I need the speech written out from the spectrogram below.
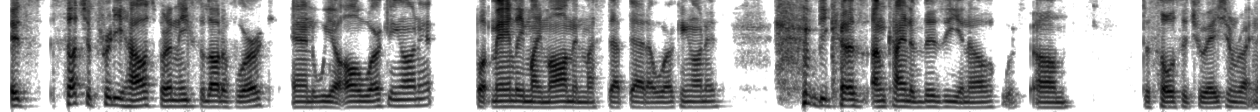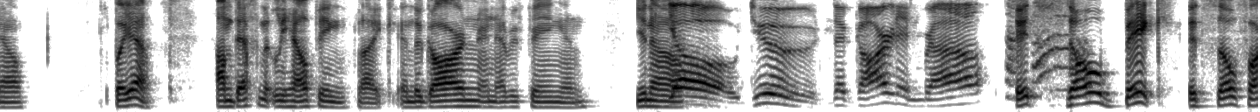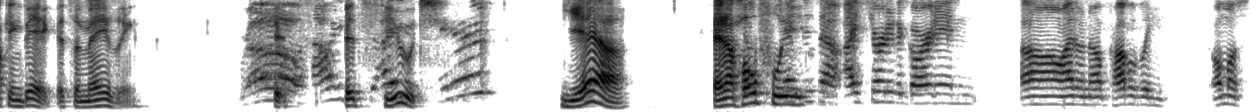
it's such a pretty house, but it needs a lot of work, and we are all working on it. But mainly my mom and my stepdad are working on it because I'm kind of busy, you know, with um this whole situation right now. But yeah, I'm definitely helping like in the garden and everything, and you know. Yo, dude, the garden, bro. It's so big. It's so fucking big. It's amazing. Bro, It's it's huge. dude. Yeah. And I Check hopefully this out. I started a garden. Oh, I don't know, probably almost,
